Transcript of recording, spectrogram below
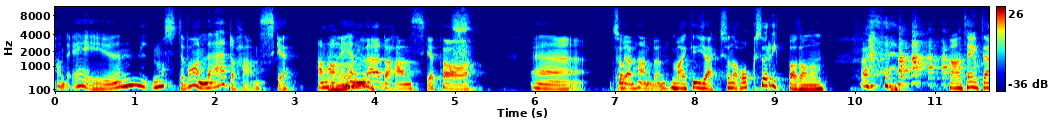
fan det är ju en, måste vara en läderhandske. Han har Mm. en läderhandske på eh, Så- den handen. Michael Jackson har också rippat honom. Han tänkte,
